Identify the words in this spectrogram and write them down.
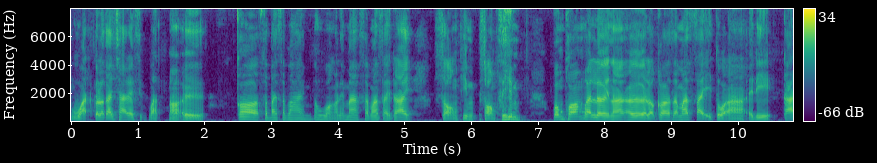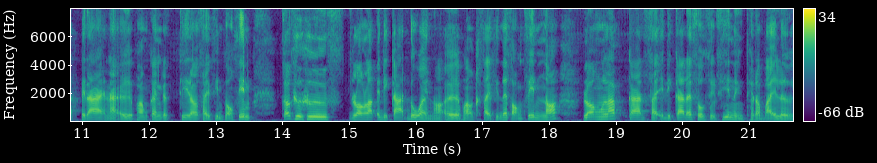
10 วัตต์ก็แล้วกันใช้เลย10 วัตต์เนาะเออก็สบายๆไม่ต้องห่วงอะไรมาก สามารถใส่ได้2ทีม2ซิม พร้อมๆกันเลยนะ เออ แล้วก็สามารถใส่ตัวอ่าไอดีการ์ดไปได้นะ เออ พร้อมกันกับที่เราใส่ซิมสองซิม ก็คือคือรองรับไอดีการ์ดด้วยเนาะ เออ พร้อมใส่ซิมได้สองซิมเนาะ รองรับการใส่ไอดีการ์ดได้สูงสุดที่1เทราไบต์เลย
